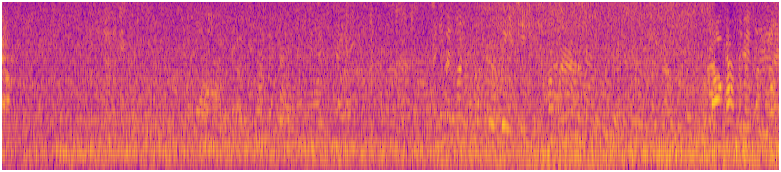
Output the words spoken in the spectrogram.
ครับเราข้ามไปในฝั่งโน้น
